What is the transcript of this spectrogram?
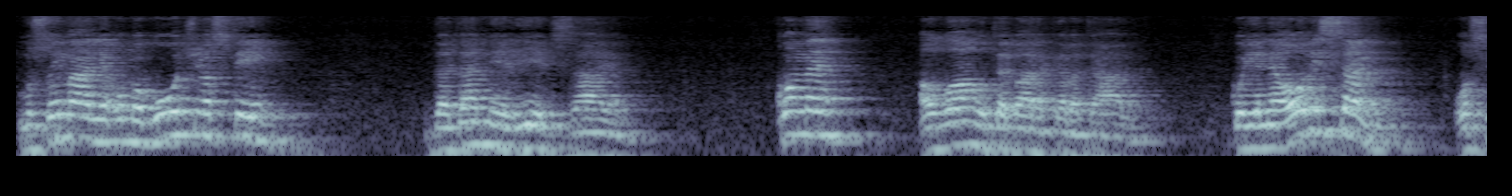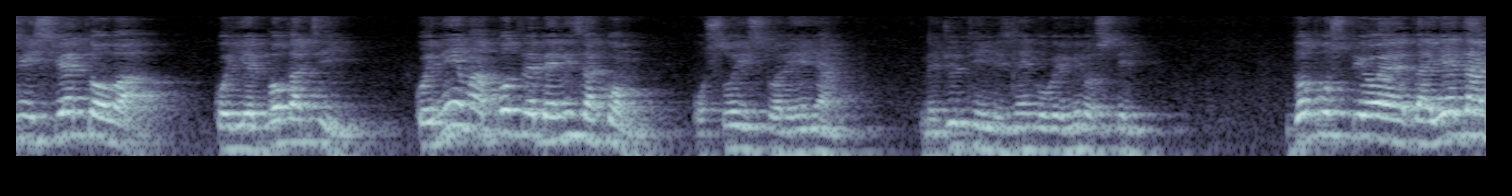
musliman je u mogućnosti da dane lijep zajam. Kome? Allahu te baraka wa ta'ala. Koji je neovisan o svih svjetova, koji je bogati, koji nema potrebe ni za kom od svojih stvorenja, međutim iz njegove milosti, dopustio je da jedan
